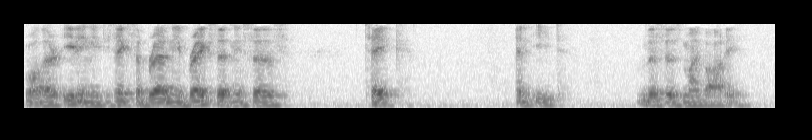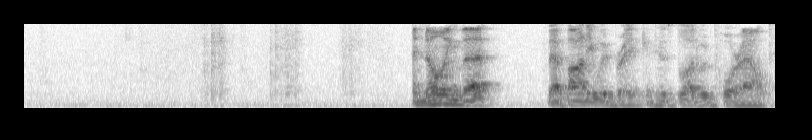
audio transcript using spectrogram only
while they're eating, he takes the bread and he breaks it and he says, Take and eat. This is my body. And knowing that that body would break and his blood would pour out,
